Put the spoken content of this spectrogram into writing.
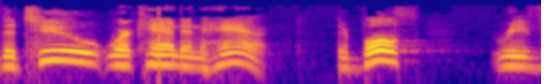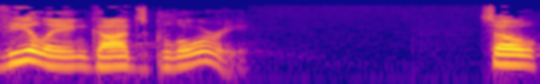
The two work hand in hand, they're both revealing God's glory. So,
